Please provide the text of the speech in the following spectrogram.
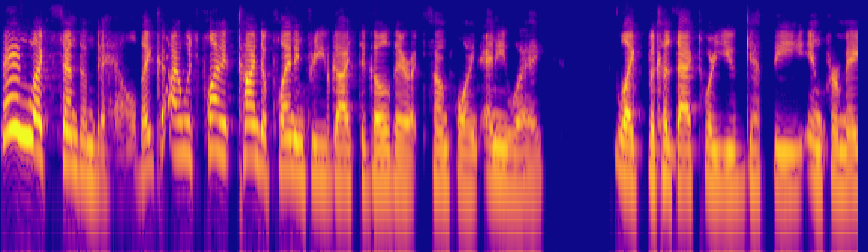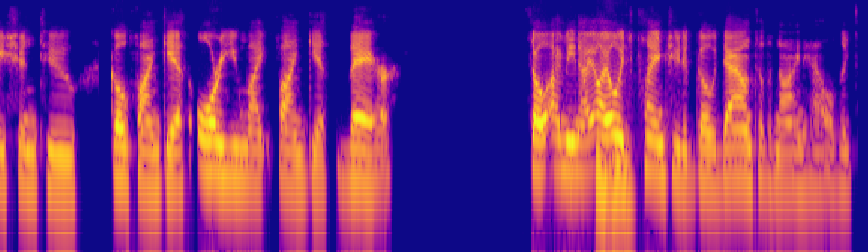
then let's send them to hell. They, I was planning, kind of planning for you guys to go there at some point anyway, like because that's where you get the information to go find Gith, or you might find Gith there. So I mean, I, I always mm-hmm. planned you to go down to the Nine Hells. It's,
